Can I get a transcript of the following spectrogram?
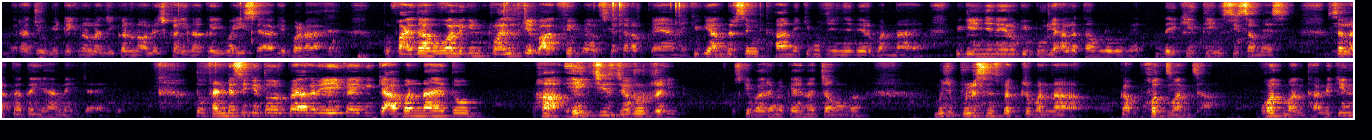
मेरा जो भी टेक्नोलॉजिकल नॉलेज कहीं ना कहीं वहीं से आगे बढ़ा है। तो फ़ायदा हुआ, लेकिन ट्वेल्थ के बाद फिर मैं उसके तरफ़ गया नहीं, क्योंकि अंदर से वो था नहीं कि मुझे इंजीनियर बनना है, क्योंकि इंजीनियरों की बुरी हालत हम लोगों ने देखी थी उसी समय से। ऐसा लगता था यहाँ नहीं जाएँगे। तो फैंटेसी के तौर पर अगर यही कहे कि क्या बनना है तो हाँ एक चीज़ ज़रूर रही। उसके बारे में कहना चाहूँगा। मुझे पुलिस इंस्पेक्टर बनना का बहुत मन था बहुत मन था लेकिन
